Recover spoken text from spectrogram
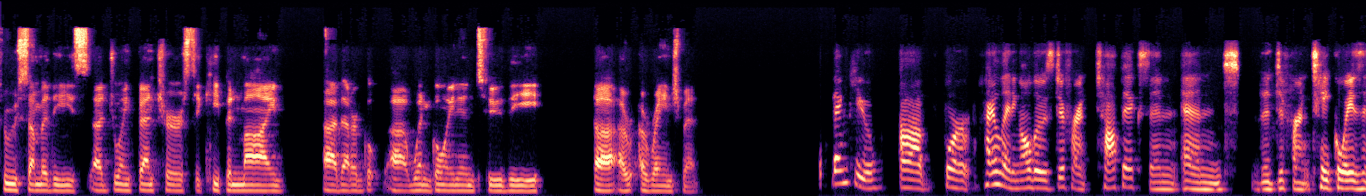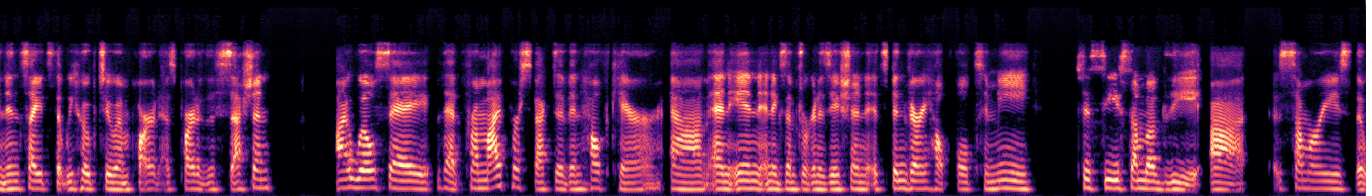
through some of these uh, joint ventures to keep in mind uh, that are go- uh, when going into the uh, arrangement. Thank you uh, for highlighting all those different topics and and the different takeaways and insights that we hope to impart as part of this session. I will say that from my perspective in healthcare um, and in an exempt organization, it's been very helpful to me to see some of the uh, summaries that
